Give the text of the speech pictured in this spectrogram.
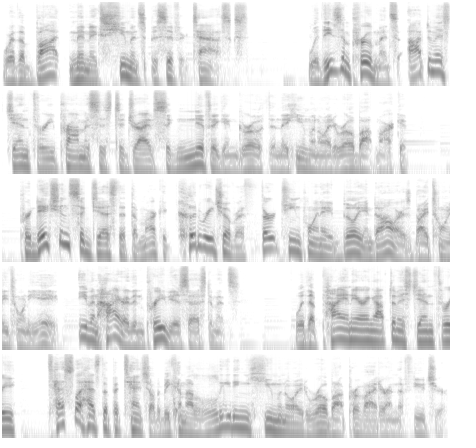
where the bot mimics human-specific tasks. With these improvements, Optimus Gen 3 promises to drive significant growth in the humanoid robot market. Predictions suggest that the market could reach over $13.8 billion by 2028, even higher than previous estimates. With a pioneering Optimus Gen 3, Tesla has the potential to become a leading humanoid robot provider in the future.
